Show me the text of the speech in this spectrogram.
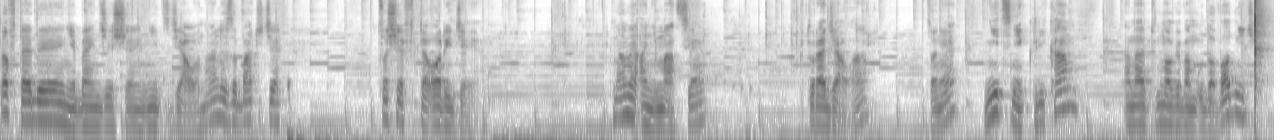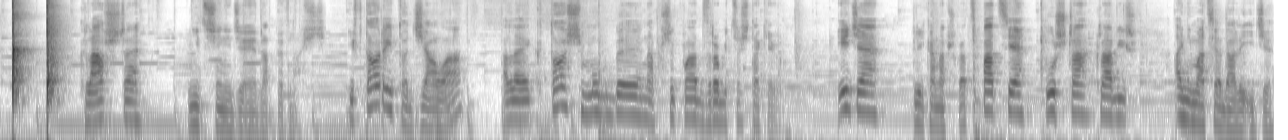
to wtedy nie będzie się nic działo. No ale zobaczcie, co się w teorii dzieje. Mamy animację, która działa, co nie? Nic nie klikam, a nawet mogę Wam udowodnić. Klaszczę, nic się nie dzieje dla pewności. I w teorii to działa, ale ktoś mógłby na przykład zrobić coś takiego. Idzie, klika na przykład spację, puszcza klawisz, animacja dalej idzie.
